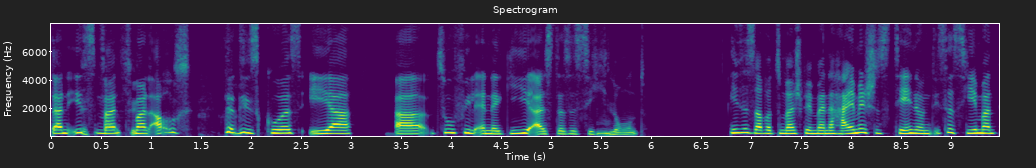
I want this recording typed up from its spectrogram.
dann ist, ist manchmal auch der Diskurs eher äh, zu viel Energie, als dass es sich mhm. lohnt. Ist es aber zum Beispiel in meiner heimischen Szene und ist es jemand,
